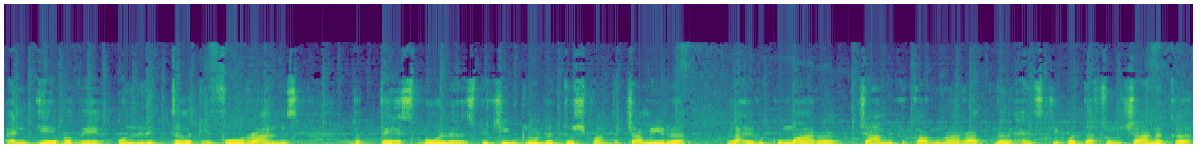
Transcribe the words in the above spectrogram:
and gave away only 34 runs, the pace bowlers, which included Dushmantha Chameera, Lahiru Kumara, Chamika Karunaratne, and skipper Dasun Shanaka,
